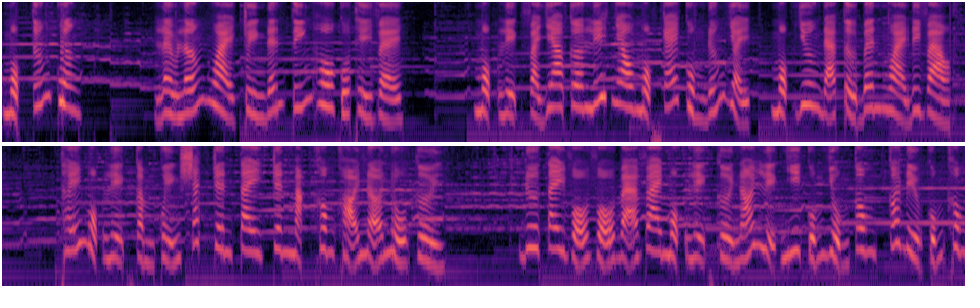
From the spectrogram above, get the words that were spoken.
Một tướng quân Lều lớn ngoài truyền đến tiếng hô của thị vệ. Một liệt và giao cơ liếc nhau một cái cùng đứng dậy, Một dương đã từ bên ngoài đi vào. Thấy một liệt cầm quyển sách trên tay, Trên mặt không khỏi nở nụ cười. Đưa tay vỗ vỗ bả vai một liệt cười nói liệt nhi cũng dụng công, Có điều cũng không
